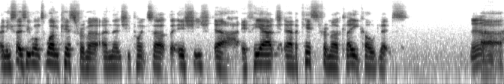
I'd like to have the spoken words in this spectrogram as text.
and he says he wants one kiss from her, and then she points out that if she uh, if he had, had a kiss from her clay cold lips, yeah. uh,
